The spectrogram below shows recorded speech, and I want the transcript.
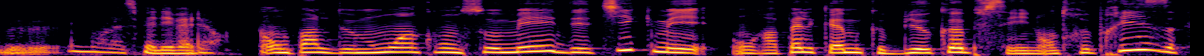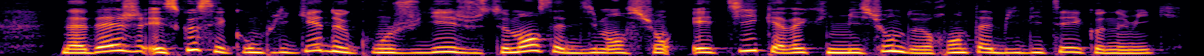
le, dans l'aspect des valeurs. On parle de moins consommer, d'éthique, mais on rappelle quand même que Biocop, c'est une entreprise. Nadège, est-ce que c'est compliqué de conjuguer justement cette dimension éthique avec une mission de rentabilité économique?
